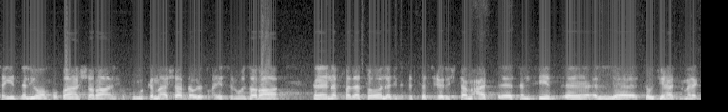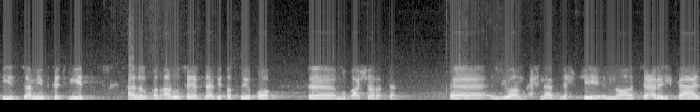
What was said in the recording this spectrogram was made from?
سيدنا اليوم مباشرة الحكومة كما أشار دولة رئيس الوزراء آه نفذته لجنة التسعير اجتمعت آه تنفيذ التوجيهات الملكية السامية بتجميد هذا القرار وسيبدأ بتطبيقه مباشرة. اليوم إحنا بنحكي إنه سعر الكاز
